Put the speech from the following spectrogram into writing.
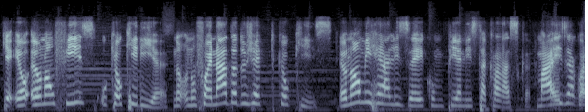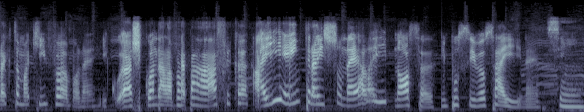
Que eu, eu não fiz o que eu queria. Não, não foi nada do jeito que eu quis. Eu não me realizei como pianista clássica. Mas agora que estamos aqui, vamos, né? E eu acho que quando ela vai pra África, aí entra isso nela e, nossa, impossível sair, né? Sim.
